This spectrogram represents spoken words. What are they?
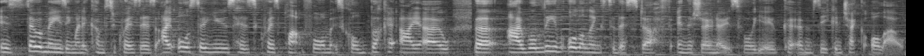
is so amazing when it comes to quizzes. I also use his quiz platform, it's called Bucket.io, but I will leave all the links to this stuff in the show notes for you um, so you can check it all out.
